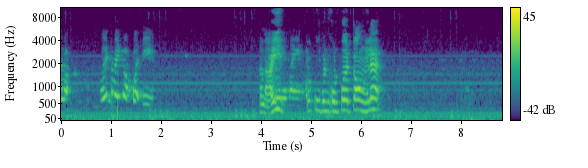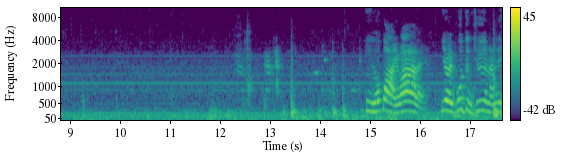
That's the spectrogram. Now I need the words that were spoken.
ทหรอกเฮ้ยทำไมกล่องเปิดเองอะไร โอ้แม่งก็กูเป็นคนเปิดกล้องนี่แหละ ฮีโร่บายว่าอะไรอย่าไปพูดถึงชื่อนั้นดิ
